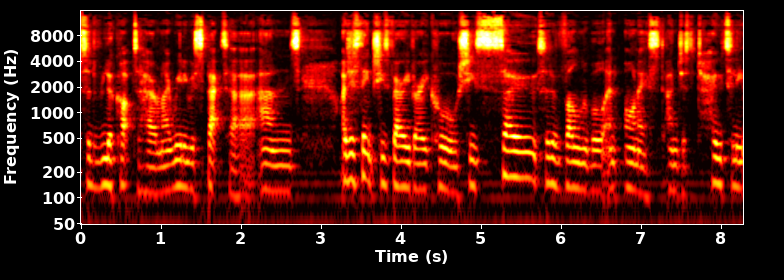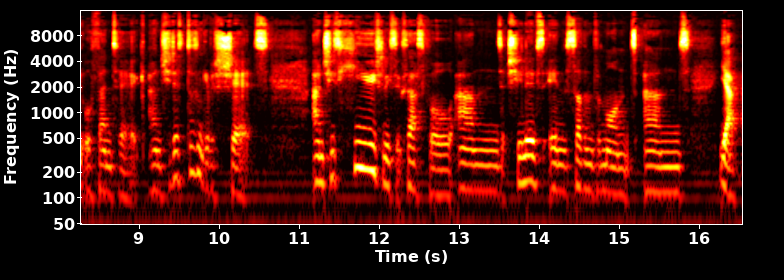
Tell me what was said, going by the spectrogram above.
sort of look up to her and I really respect her. And I just think she's very, very cool. She's so sort of vulnerable and honest and just totally authentic. And she just doesn't give a shit and she's hugely successful and she lives in southern Vermont and yeah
